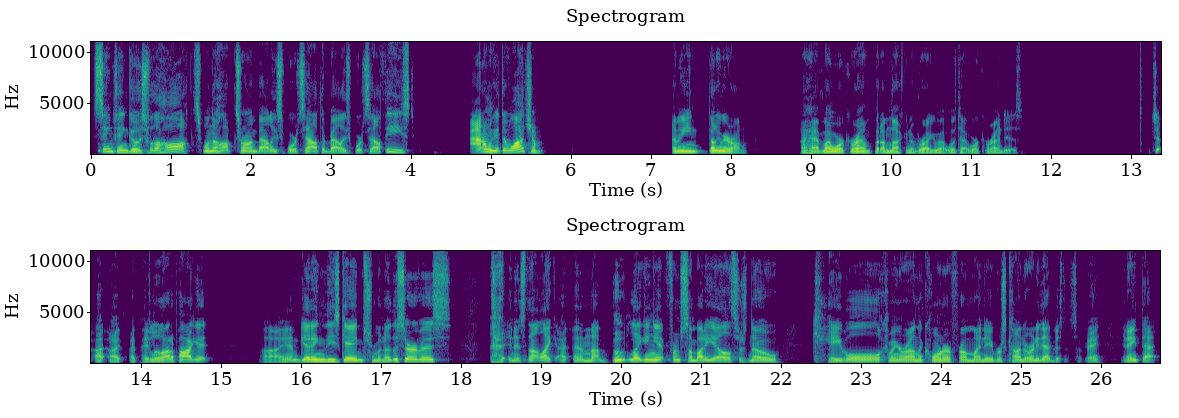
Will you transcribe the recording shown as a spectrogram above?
Same thing goes for the Hawks. When the Hawks are on Bally Sports South or Bally Sports Southeast, I don't get to watch them. I mean, don't get me wrong. I have my workaround, but I'm not going to brag about what that workaround is. I, I, I paid a little out of pocket. I am getting these games from another service. and it's not like I, am not bootlegging it from somebody else. There's no cable coming around the corner from my neighbor's condo or any of that business. Okay, it ain't that.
